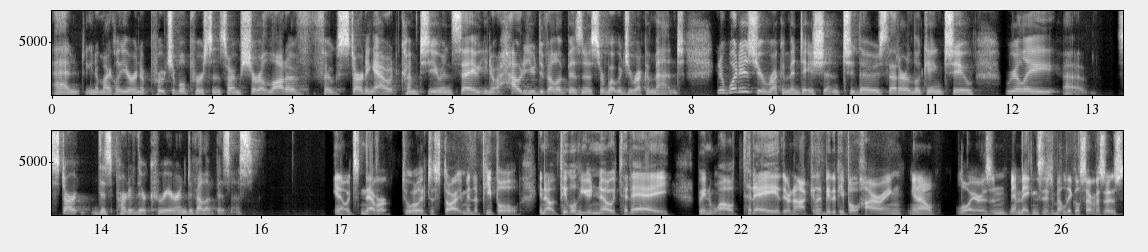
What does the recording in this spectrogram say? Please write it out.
And, you know, Michael, you're an approachable person. So I'm sure a lot of folks starting out come to you and say, you know, how do you develop business or what would you recommend? You know, what is your recommendation to those that are looking to really uh, start this part of their career and develop business? You know, it's never too early to start. I mean, the people, you know, the people who you know today, I mean, while today they're not going to be the people hiring, you know, lawyers and, and, making decisions about legal services.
